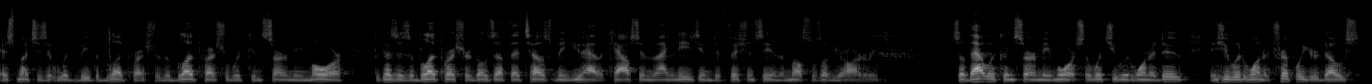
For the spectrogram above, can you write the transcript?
as much as it would be the blood pressure. The blood pressure would concern me more because as the blood pressure goes up, that tells me you have a calcium magnesium deficiency in the muscles of your arteries. So that would concern me more. So what you would want to do is you would want to triple your dose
